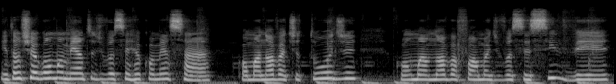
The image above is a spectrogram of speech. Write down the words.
Então chegou o momento de você recomeçar com uma nova atitude, com uma nova forma de você se ver,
